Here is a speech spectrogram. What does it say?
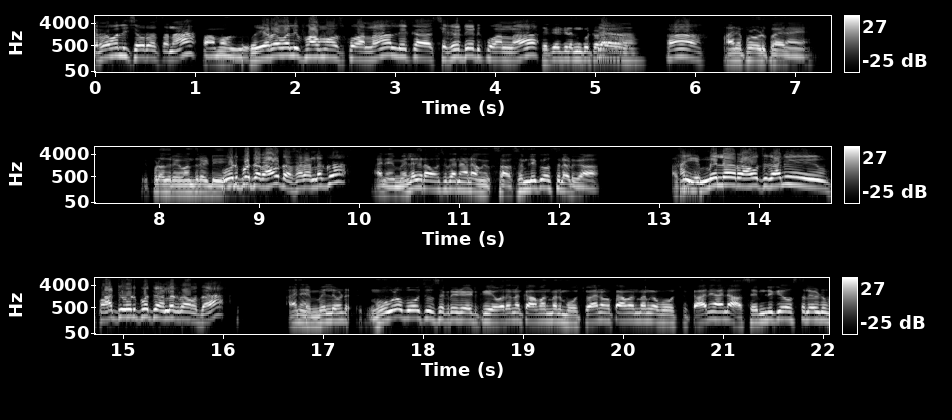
ఎర్రవల్లి చౌరస్తానా? Farm house Erravalli farm house కోవాలనా? లేక సెక్రటరియట్ కోవాలనా? సెక్రటరీ అనుకుంటాడు ఆయన. ఎప్పుడు ఓడిపోయాను ఆయన ఇప్పుడు అది రేవంత్ రెడ్డి. ఓడిపోతే రావద్దా సార్ అందుకు? ఆయన ఎమ్మెల్యేగా రావచ్చు కానీ ఆయన అసెంబ్లీకి వస్తున్నాడుగా ఎమ్మెల్యే రావచ్చు కానీ పార్టీ ఓడిపోతే అందులోకి రావద్దా? ఆయన ఎమ్మెల్యే నువ్వు కూడా పోవచ్చు సెక్రటరియట్కి ఎవరైనా కామన్ మ్యాన్ పోవచ్చు ఆయన కామన్ మ్యాన్గా పోవచ్చు కానీ ఆయన అసెంబ్లీకే వస్తలేడు.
